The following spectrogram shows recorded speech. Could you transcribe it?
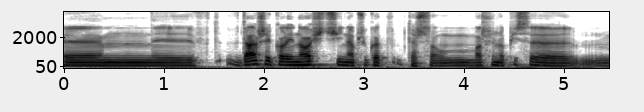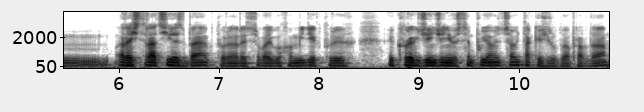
W, dalszej kolejności na przykład też są maszynopisy mm, rejestracji USB, które rejestrowały jego homilie, których, które gdzie indziej nie występują, są i takie źródła, prawda?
